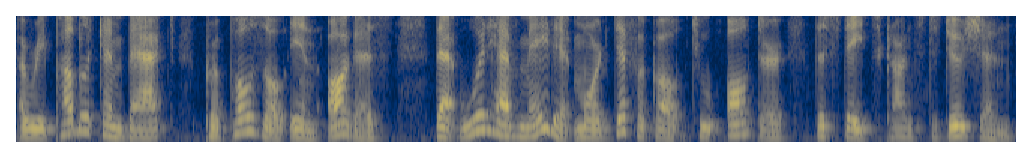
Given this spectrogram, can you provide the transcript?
a Republican backed proposal in August that would have made it more difficult to alter the state's constitution.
